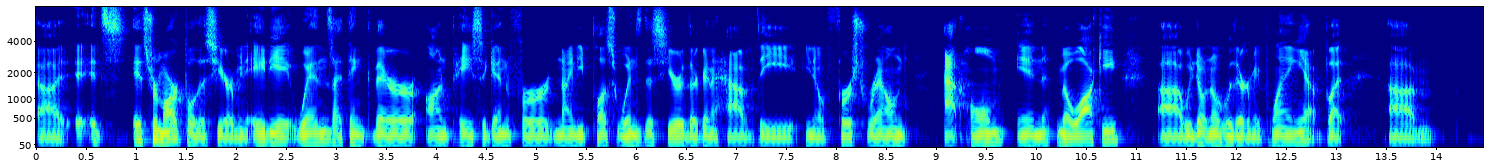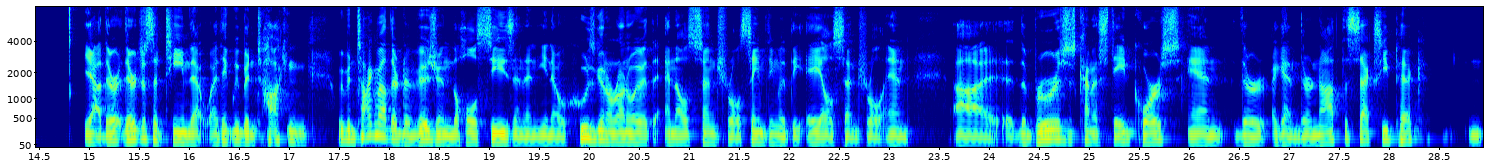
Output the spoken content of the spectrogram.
Uh, it's it's remarkable this year. I mean, 88 wins. I think they're on pace again for 90 plus wins this year. They're going to have the you know first round at home in Milwaukee. Uh, we don't know who they're going to be playing yet, but um, yeah, they're they're just a team that I think we've been talking we've been talking about their division the whole season, and you know who's going to run away with the NL Central. Same thing with the AL Central, and uh, the Brewers just kind of stayed course, and they're again they're not the sexy pick n-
